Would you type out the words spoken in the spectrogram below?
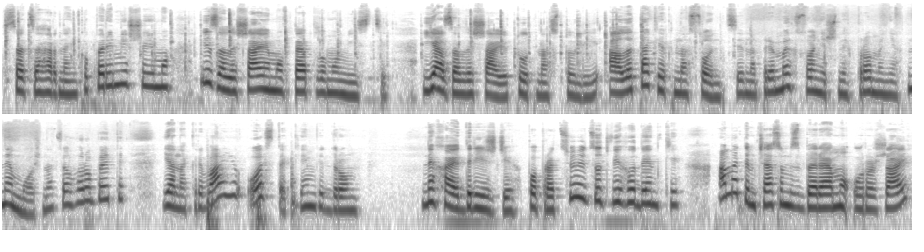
Все це гарненько перемішуємо і залишаємо в теплому місці. Я залишаю тут на столі, але так як на сонці, на прямих сонячних променях не можна цього робити, я накриваю ось таким відром. Нехай дріжджі попрацюють за 2 годинки, а ми тим часом зберемо урожай.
